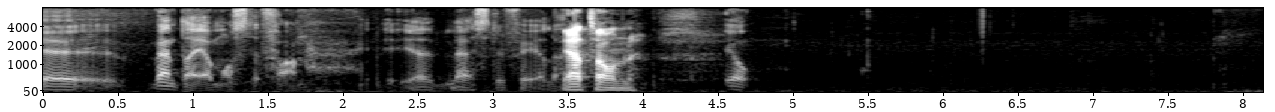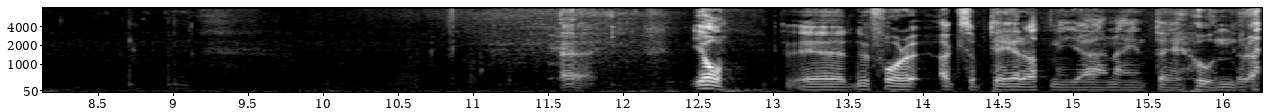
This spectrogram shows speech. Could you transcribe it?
Eh, vänta, jag måste fan... Jag läste fel. Jag tar om Jo. Eh, jo, Eh, du får acceptera att min hjärna inte är hundra.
